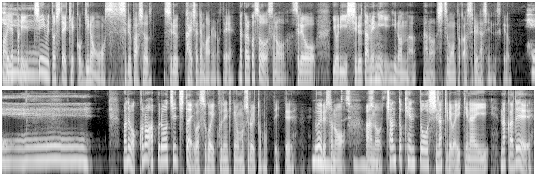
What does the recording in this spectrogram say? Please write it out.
まあ、やっぱりチームとして結構議論をする場所、する会社でもあるので、だからこそ、その、それをより知るためにいろんなあの質問とかするらしいんですけど、へえ。まあでもこのアプローチ自体はすごい個人的に面白いと思っていて、いわゆるそのあの、ちゃんと検討しなければいけない中で、い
